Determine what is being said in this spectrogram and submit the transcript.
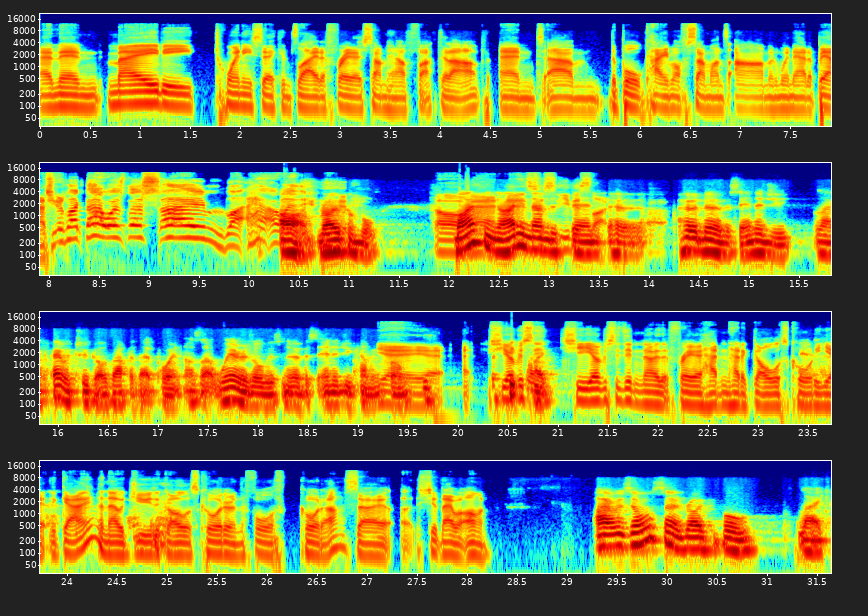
And then maybe 20 seconds later, Freo somehow fucked it up and um, the ball came off someone's arm and went out of bounds. She was like, that was the same. Like, how? oh, ropeable. Oh, My man, thing, I didn't just- just understand like- her. Her nervous energy. Like they were two goals up at that point. I was like, where is all this nervous energy coming Yeah, from? yeah, yeah. Uh, She obviously like- she obviously didn't know that Freo hadn't had a goalless quarter yet the game, and they were due the goalless quarter in the fourth quarter, so uh, shit, they were on. I was also ropeable, like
